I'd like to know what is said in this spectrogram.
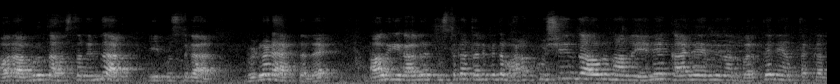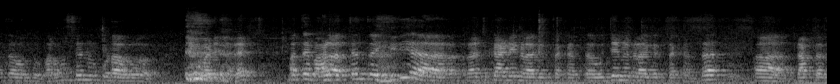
ಅವರ ಅಮೃತ ಹಸ್ತದಿಂದ ಈ ಪುಸ್ತಕ ಬಿಡುಗಡೆ ಆಗ್ತದೆ. ಅವ್ರಿಗೆ ಈಗಾಗಲೇ ಪುಸ್ತಕ ತಲುಪಿದ ಬಹಳ ಖುಷಿಯಿಂದ ಅವರು, ನಾನು ಏನೇ ಕಾರ್ಯ ಇರಲಿ ನಾನು ಬರ್ತೇನೆ ಅಂತಕ್ಕಂಥ ಒಂದು ಭರವಸೆಯನ್ನು ಕೂಡ ಅವರು ಮಾಡಿದ್ದಾರೆ. ಮತ್ತೆ ಬಹಳ ಅತ್ಯಂತ ಹಿರಿಯ ರಾಜಕಾರಣಿಗಳಾಗಿರ್ತಕ್ಕಂಥ ಉದ್ಯಮಿಗಳಾಗಿರ್ತಕ್ಕಂಥ ಡಾಕ್ಟರ್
